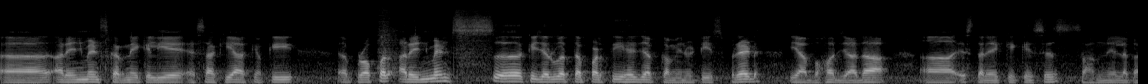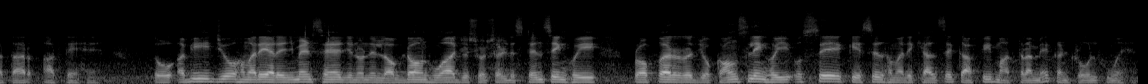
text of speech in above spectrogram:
अरेंजमेंट्स करने के लिए ऐसा किया, क्योंकि प्रॉपर अरेंजमेंट्स की ज़रूरत तब पड़ती है जब कम्युनिटी स्प्रेड या बहुत ज़्यादा इस तरह के केसेस सामने लगातार आते हैं। तो अभी जो हमारे अरेंजमेंट्स हैं, जिन्होंने लॉकडाउन हुआ, जो सोशल डिस्टेंसिंग हुई प्रॉपर जो काउंसलिंग हुई उससे केसेस हमारे ख्याल से काफ़ी मात्रा में कंट्रोल हुए हैं।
